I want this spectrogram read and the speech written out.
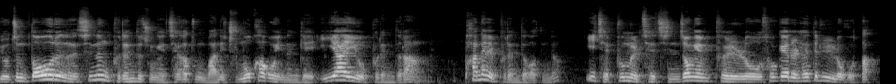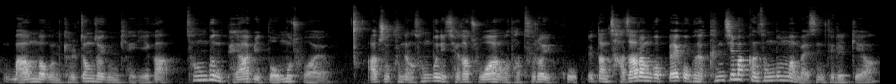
요즘 떠오르는 신흥 브랜드 중에 제가 좀 많이 주목하고 있는 게 EIO 브랜드랑 파넬 브랜드거든요. 이 제품을 제 진정 앰플로 소개를 해드리려고 딱 마음먹은 결정적인 계기가 성분 배합이 너무 좋아요. 아주 그냥 성분이 제가 좋아하는 거 다 들어있고 일단 자잘한 거 빼고 그냥 큼지막한 성분만 말씀드릴게요.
